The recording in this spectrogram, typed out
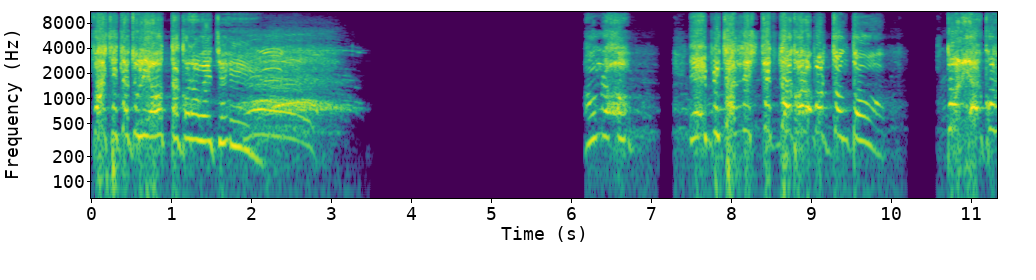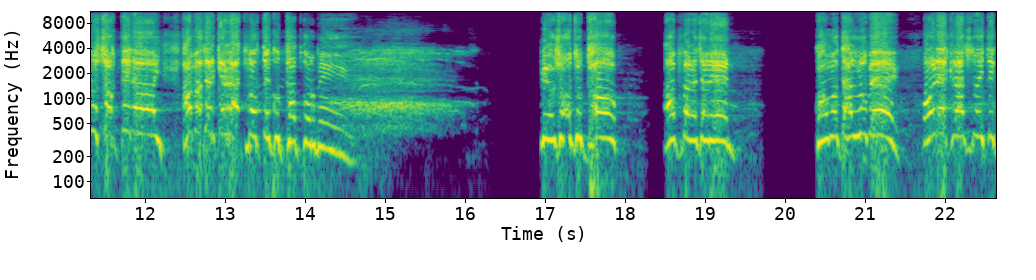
ফাঁসিতে ঝুলিয়ে হত্যা করা হয়েছে আমরা এই বিচার নিশ্চিত না করা পর্যন্ত দুনিয়ার কোন শক্তি নাই। আমাদেরকে রাজপথ থেকে উৎখাত করবে। প্রিয় সহযুদ্ধ, আপনারা জানেন, ক্ষমতার লোভে অনেক রাজনৈতিক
